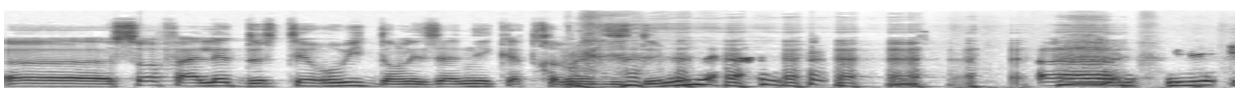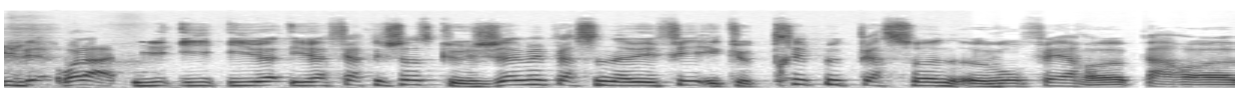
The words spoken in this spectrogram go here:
euh, sauf à l'aide de stéroïdes dans les années 90-2000. euh, il, il, voilà, il, il, va faire quelque chose que jamais personne n'avait fait et que très peu de personnes vont faire euh, par euh,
